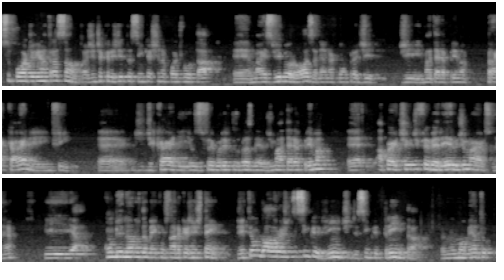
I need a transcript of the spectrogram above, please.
isso pode ganhar tração. Então, a gente acredita sim que a China pode voltar é, mais vigorosa né, na compra de, de matéria-prima para carne, enfim, é, de, de, carne e os frigoríficos brasileiros de matéria-prima é, a partir de fevereiro, de março, né? E ah, combinando também com o cenário que a gente tem, a gente tem um dólar hoje de 5,20, de 5,30, no momento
